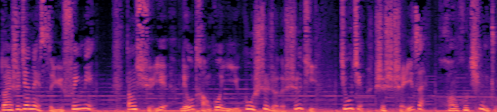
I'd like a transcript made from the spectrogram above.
短时间内死于非命，当血液流淌过已故逝者的尸体，究竟是谁在欢呼庆祝？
